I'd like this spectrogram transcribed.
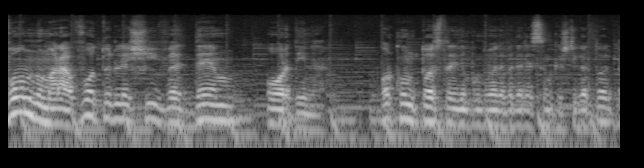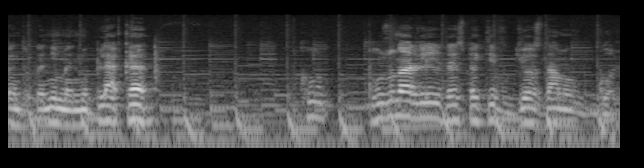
vom număra voturile și vedem ordinea. Oricum, toți trei, din punctul meu de vedere, sunt câștigători pentru că nimeni nu pleacă cu buzunarele, respectiv ghiozdanul gol.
